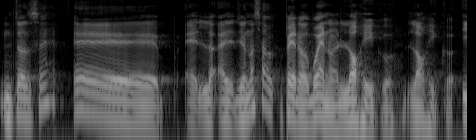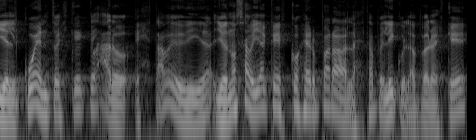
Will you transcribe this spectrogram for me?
Entonces, eh, eh, yo no sabía, pero bueno, es lógico, lógico. Y el cuento es que, claro, esta bebida, yo no sabía qué escoger para la- esta película, pero es que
